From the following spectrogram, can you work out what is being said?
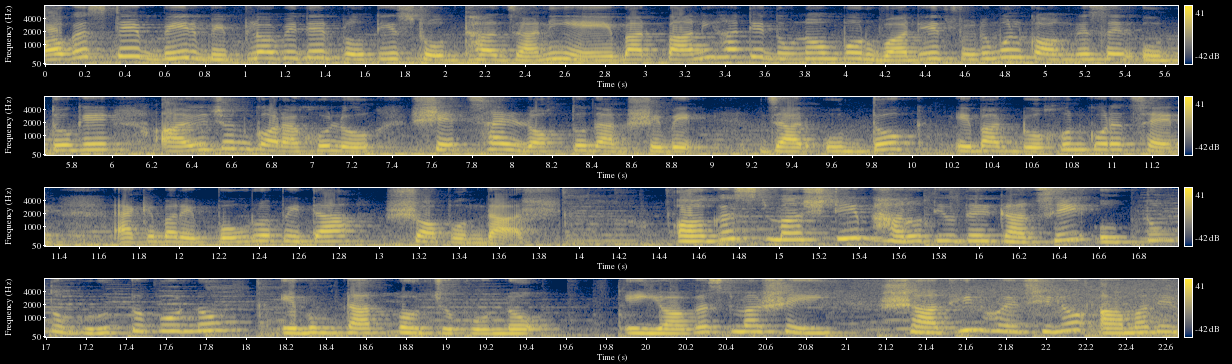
অগস্টে বীর বিপ্লবীদের প্রতি শ্রদ্ধা জানিয়ে এবার পানিহাটি দু নম্বর ওয়ার্ডে তৃণমূল কংগ্রেসের উদ্যোগে আয়োজন করা হলো স্বেচ্ছায় রক্তদান শিবির, যার উদ্যোগ এবার গ্রহণ করেছেন একেবারে পৌরপিতা স্বপন দাস। অগস্ট মাসটি ভারতীয়দের কাছে অত্যন্ত গুরুত্বপূর্ণ এবং তাৎপর্যপূর্ণ। এই অগস্ট মাসেই স্বাধীন হয়েছিল আমাদের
